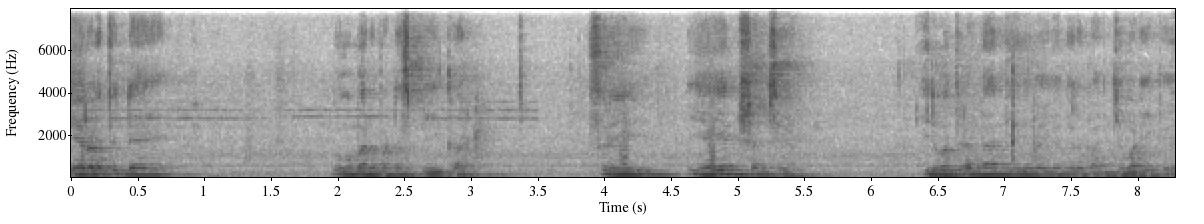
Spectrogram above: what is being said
കേരളത്തിന്റെ ബഹുമാനപ്പെട്ട speaker Shri A N Shamseer ഇരുപത്തിരണ്ടാം തീയതി വൈകുന്നേരം അഞ്ച് മണിക്ക്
